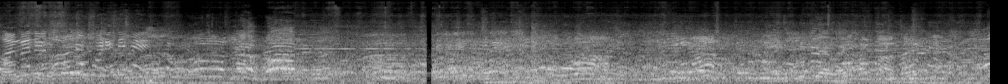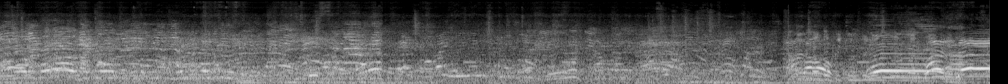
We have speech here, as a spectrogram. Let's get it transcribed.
আমাদের মধ্যে করে দেবে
